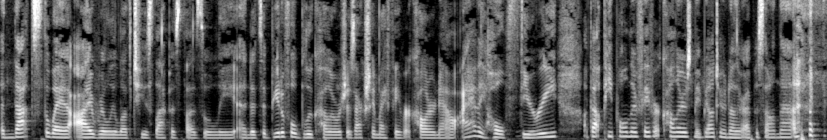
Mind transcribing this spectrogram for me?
And that's the way I really love to use lapis lazuli. And it's a beautiful blue color, which is actually my favorite color now. I have a whole theory about people and their favorite colors. Maybe I'll do another episode on that.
